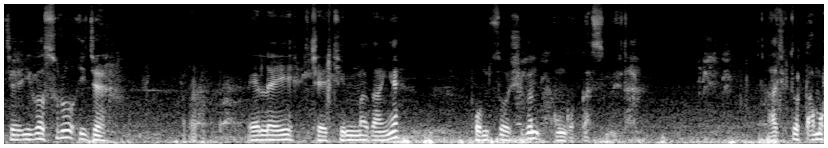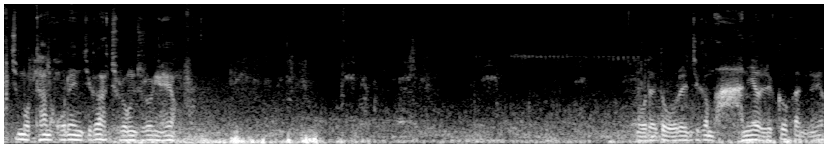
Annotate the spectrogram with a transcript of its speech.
이제 이것으로 이제 LA 제 뒷마당에 봄 소식은 온 것 같습니다. 아직도 따먹지 못한 오렌지가 주렁주렁해요. 올해도 오렌지가 많이 열릴 것 같네요.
